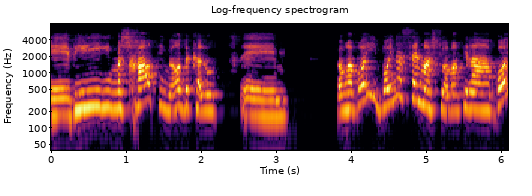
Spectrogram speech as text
אה, והיא משכה אותי מאוד בקלות, אה, ואמרה בואי, בואי נעשה משהו, אמרתי לה בואי,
